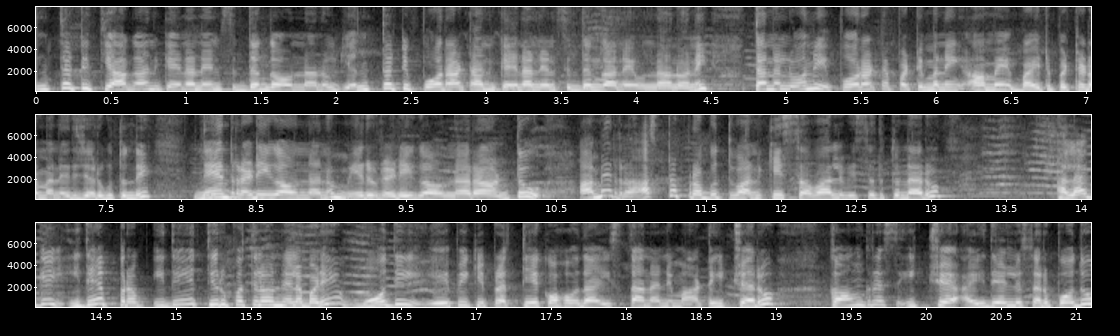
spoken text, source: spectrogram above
ఎంతటి త్యాగానికైనా నేను సిద్ధంగా ఉన్నాను ఎంతటి పోరాటానికైనా నేను సిద్ధంగానే ఉన్నాను అని తనలోని పోరాట పట్టిమని ఆమె బయట పెట్టడం అనేది జరుగుతుంది. నేను రెడీగా ఉన్నాను మీరు రెడీగా ఉన్నారా అంటూ ఆమె రాష్ట్ర ప్రభుత్వానికి సవాల్ విసురుతున్నారు. అలాగే ఇదే ప్ర ఇదే తిరుపతిలో నిలబడి మోదీ ఏపీకి ప్రత్యేక హోదా ఇస్తానని మాట ఇచ్చారు. కాంగ్రెస్ ఇచ్చే ఐదేళ్ళు సరిపోదు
